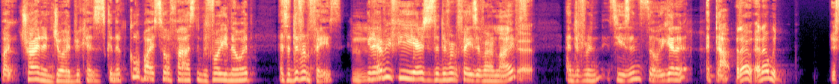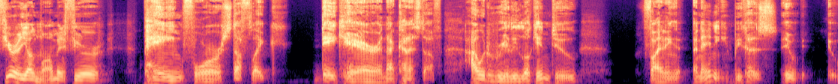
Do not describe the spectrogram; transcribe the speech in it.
but try to enjoy it because it's going to go by so fast. And before you know it, it's a different phase. Mm. You know, every few years is a different phase of our lives. Yeah. and different seasons. So you got to adapt. And I and I would, if you're a young mom, and if you're paying for stuff like daycare and that kind of stuff, I would really look into finding a nanny because it, it-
